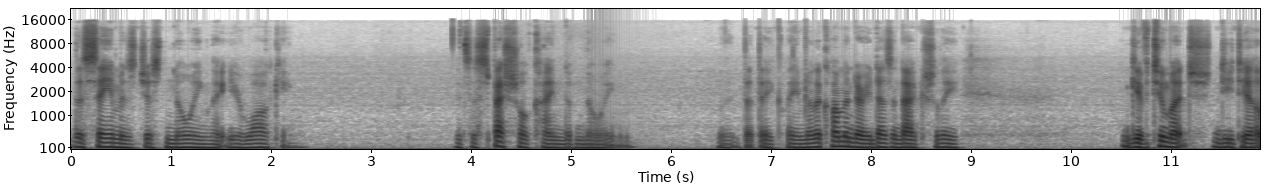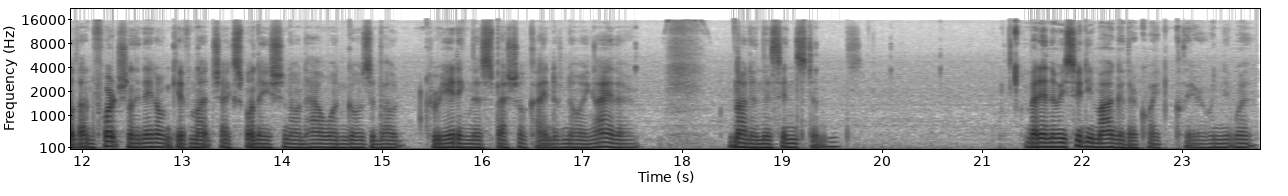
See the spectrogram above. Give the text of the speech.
the same as just knowing that you're walking it's a special kind of knowing that they claim now the commentary doesn't actually give too much detail unfortunately they don't give much explanation on how one goes about creating this special kind of knowing either not in this instance. But in the Visuddhimagga, they're quite clear. When, when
